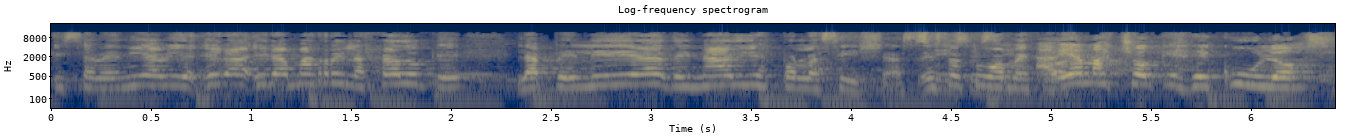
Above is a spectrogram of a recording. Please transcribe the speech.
y se venía bien, era, era más relajado que la pelea de nadie es por las sillas, eso estuvo mejor. Había más choques de culos,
